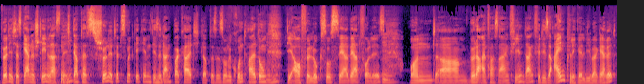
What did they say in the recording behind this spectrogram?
würde ich das gerne stehen lassen. Ich mhm. glaube, du hast schöne Tipps mitgegeben, diese mhm. Dankbarkeit. Ich glaube, das ist so eine Grundhaltung, mhm. die auch für Luxus sehr wertvoll ist. Und ähm, würde einfach sagen, vielen Dank für diese Einblicke, lieber Gerrit.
